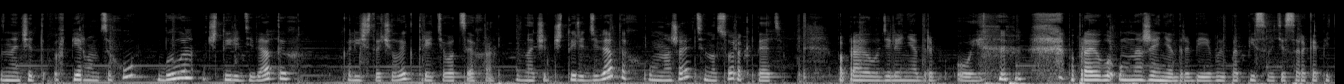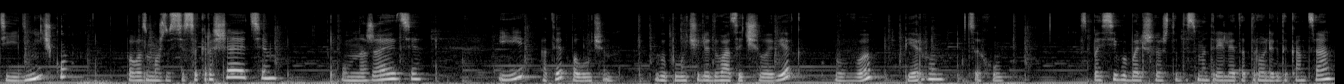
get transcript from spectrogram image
Значит, в первом цеху было 4 девятых количество человек третьего цеха. Значит, 4 девятых умножаете на 45. По правилу деления дроб... Ой, по правилу умножения дробей вы подписываете 45 единичку, по возможности сокращаете, умножаете, и ответ получен. Вы получили 20 человек в первом цеху. Спасибо большое, что досмотрели этот ролик до конца.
